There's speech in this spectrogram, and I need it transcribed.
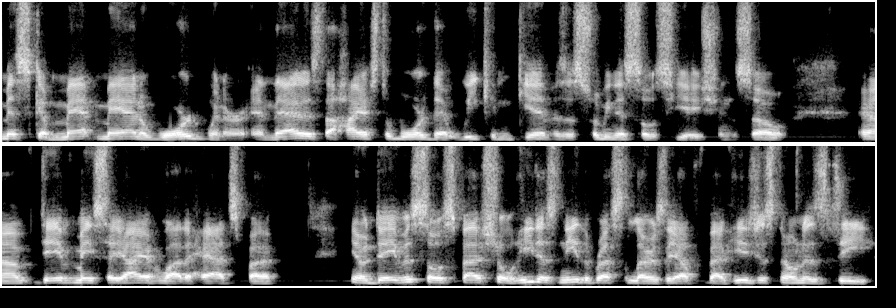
MISCA Man Award winner, and that is the highest award that we can give as a swimming association. So, uh, Dave may say I have a lot of hats, but you know, Dave is so special. He doesn't need the rest of the letters of the alphabet. He's just known as Z.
